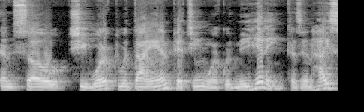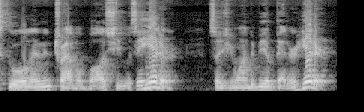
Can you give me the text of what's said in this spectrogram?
and so she worked with Diane pitching, worked with me hitting, because in high school and in travel ball, she was a hitter. So she wanted to be a better hitter.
